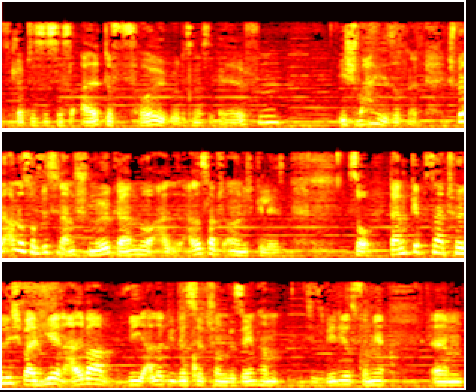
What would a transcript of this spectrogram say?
Ich glaube, das ist das alte Volk, oder sind das Elfen? Ich weiß es nicht. Ich bin auch noch so ein bisschen am Schmökern, nur alles habe ich auch noch nicht gelesen. So, dann gibt's natürlich, weil hier in Alba, wie alle, die das jetzt schon gesehen haben, diese Videos von mir, ähm,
